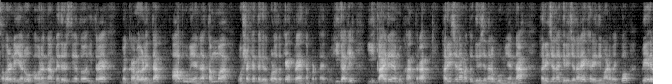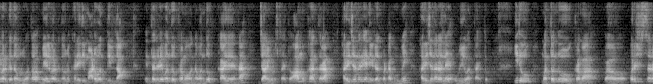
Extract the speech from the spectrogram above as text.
ಸವರ್ಣೀಯರು ಅವರನ್ನ ಬೆದರಿಸಿ ಅಥವಾ ಇತರೆ ಕ್ರಮಗಳಿಂದ ಆ ಭೂಮಿಯನ್ನ ತಮ್ಮ ವಶಕ್ಕೆ ತೆಗೆದುಕೊಳ್ಳೋದಕ್ಕೆ ಪ್ರಯತ್ನ ಪಡ್ತಾ ಇದ್ರು. ಹೀಗಾಗಿ ಈ ಕಾಯ್ದೆಯ ಮುಖಾಂತರ ಹರಿಜನ ಮತ್ತು ಗಿರಿಜನರ ಭೂಮಿಯನ್ನ ಹರಿಜನ ಗಿರಿಜನರೇ ಖರೀದಿ ಮಾಡಬೇಕು, ಬೇರೆ ವರ್ಗದವರು ಅಥವಾ ಮೇಲ್ವರ್ಗದವರು ಖರೀದಿ ಮಾಡುವಂತಿಲ್ಲ. ಅಂತೇಳಿ ಒಂದು ಕ್ರಮವನ್ನ, ಒಂದು ಕಾಯ್ದೆಯನ್ನು ಜಾರಿಗೊಳಿಸ್ತಾ ಇತ್ತು. ಆ ಮುಖಾಂತರ ಹರಿಜನರಿಗೆ ನೀಡಲ್ಪಟ್ಟ ಭೂಮಿ ಹರಿಜನರಲ್ಲೇ ಉಳಿಯುವಂತಾಯಿತು. ಇದು ಮತ್ತೊಂದು ಕ್ರಮ ಪರಿಶಿಷ್ಟರ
